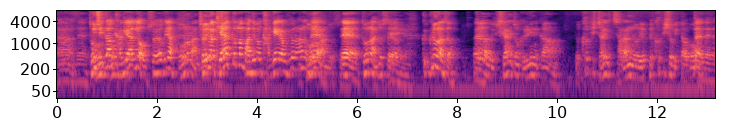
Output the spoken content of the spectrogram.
아, 네. 정식과 가계약이 없어요. 그냥 돈은 안 저희가 계약금만 받으면 가계약이라고 표현을 돈을 하는데, 안 줬어요. 네, 돈을 안 줬어요. 예, 예. 그, 그러고 나서, 네. 그래가지고 시간이 좀 걸리니까 그 커피 자기 잘하는 요 옆에 커피숍 있다고 네네네.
